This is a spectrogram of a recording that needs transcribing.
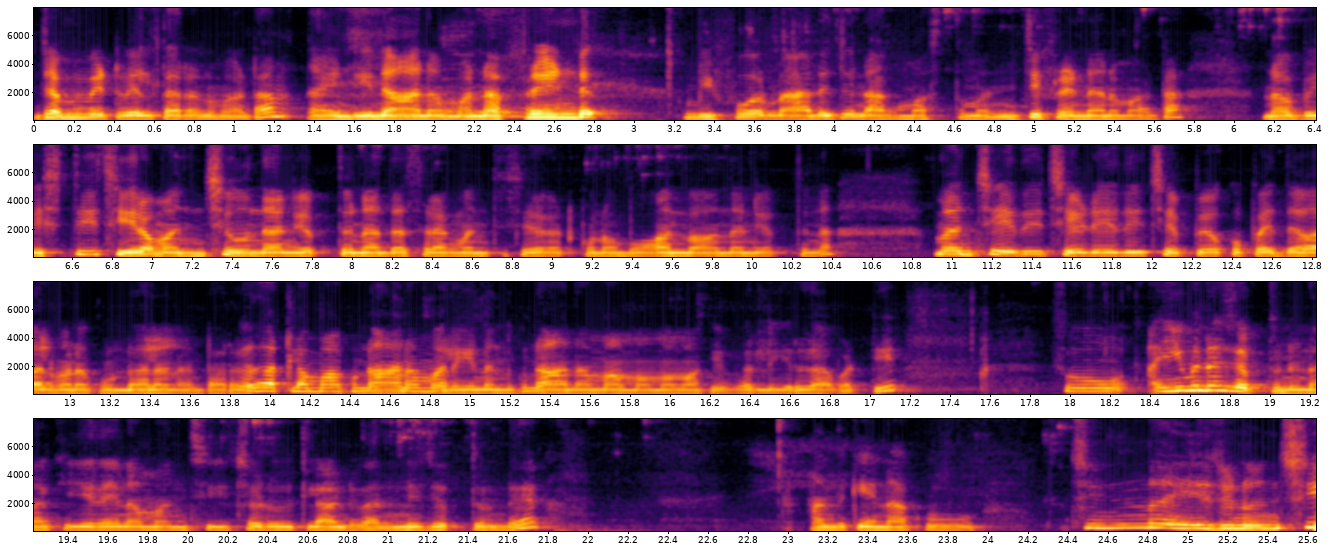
జమ్మి పెట్టి వెళ్తారనమాట అండ్ ఈ నానమ్మ నా ఫ్రెండ్ బిఫోర్ మ్యారేజ్ నాకు మస్తు మంచి ఫ్రెండ్ అనమాట నా బెస్ట్ చీర మంచిగా ఉందని చెప్తున్నా దసరాకు మంచి చీర కట్టుకున్నా బాగుంది బాగుందని చెప్తున్నా. మంచిది చెడేది చెప్పే ఒక పెద్దవాళ్ళు మనకు ఉండాలని అంటారు కదా అట్లా మాకు నానమ్మ లేనందుకు నానమ్మ అమ్మమ్మ మాకు ఎవరు లేరు కాబట్టి. సో ఈమెనే చెప్తుండే నాకు ఏదైనా మంచి చెడు ఇట్లాంటివన్నీ చెప్తుండే. అందుకే నాకు చిన్న ఏజ్ నుంచి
